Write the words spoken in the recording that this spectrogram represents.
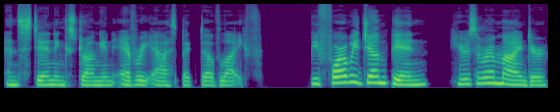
and standing strong in every aspect of life. Before we jump in, here's a reminder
